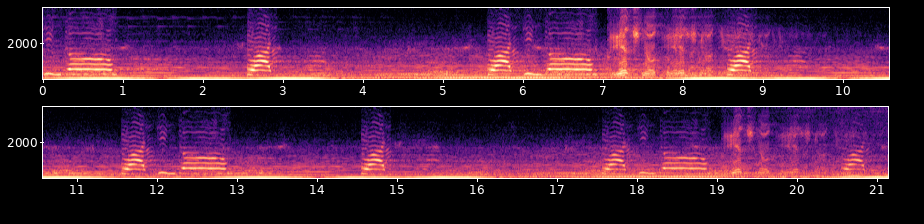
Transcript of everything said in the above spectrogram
деньгам. Вечно вот вечно. Вечно вот вечно.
